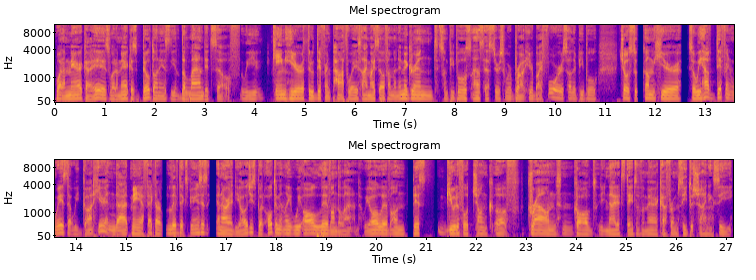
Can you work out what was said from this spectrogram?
what America is, what America is built on is the, the land itself. We came here through different pathways. I myself am an immigrant. Some people's ancestors were brought here by force. Other people chose to come here. So we have different ways that we got here and that may affect our lived experiences and our ideologies. But ultimately, we all live on the land. We all live on this beautiful chunk of ground hmm. called the United States of America from sea to shining sea.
